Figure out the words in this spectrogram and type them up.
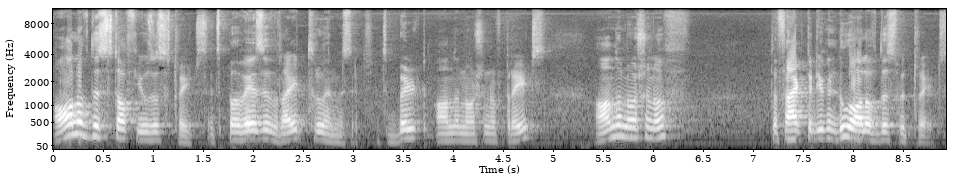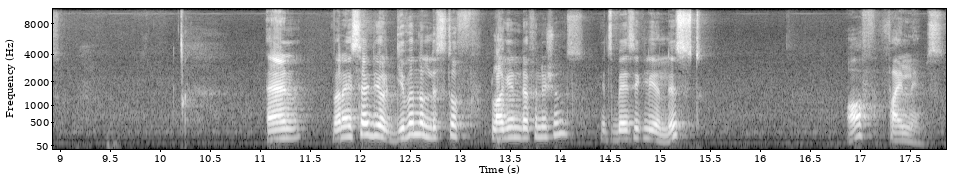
All of this stuff uses traits. It's pervasive right through Envisage. It's built on the notion of traits, on the notion of the fact that you can do all of this with traits. And when I said you're given a list of plugin definitions, it's basically a list of file names.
